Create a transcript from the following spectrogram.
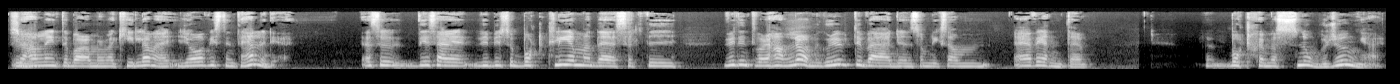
Så det handlar inte bara om de här killarna. Jag visste inte heller det. Alltså, det är så här, vi blir så bortklemade så att vi, vi vet inte vad det handlar om. Vi går ut i världen som liksom, ja, jag vet inte, bortskämda snorungar.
